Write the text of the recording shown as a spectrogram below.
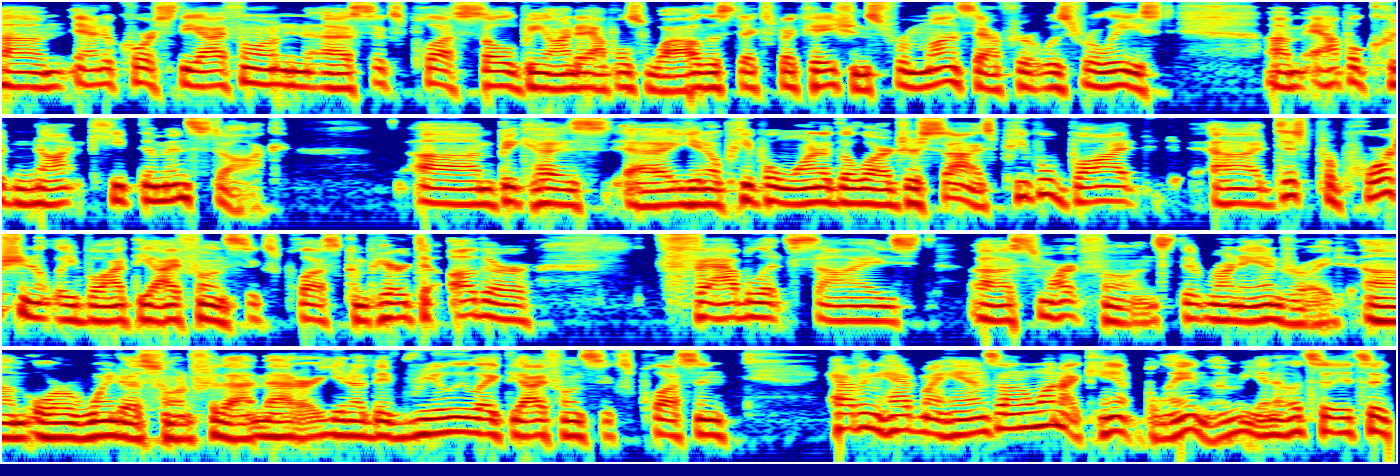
Um, and of course, the iPhone uh, 6 Plus sold beyond Apple's wildest expectations for months after it was released. Um, Apple could not keep them in stock. Um, because uh, you know people wanted the larger size. People bought uh, disproportionately bought the iPhone 6 Plus compared to other phablet sized uh, smartphones that run Android um, or Windows Phone for that matter. You know, they really like the iPhone 6 Plus, and having had my hands on one, I can't blame them. You know, it's a it's a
